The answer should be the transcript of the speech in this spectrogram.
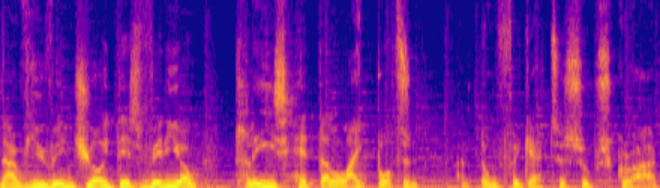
Now if you've enjoyed this video, please hit the like button and don't forget to subscribe.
